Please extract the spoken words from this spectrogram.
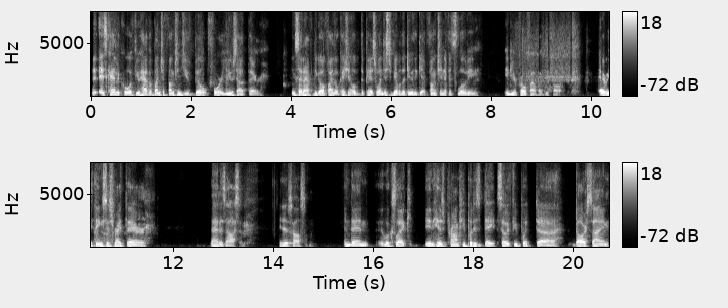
it's kind of cool if you have a bunch of functions you've built for use out there instead of having to go and find the location open the ps1 just to be able to do the get function if it's loading into your profile by default everything's just right there that is awesome. It is awesome. and then it looks like in his prompt he put his date. So if you put uh, dollar sign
